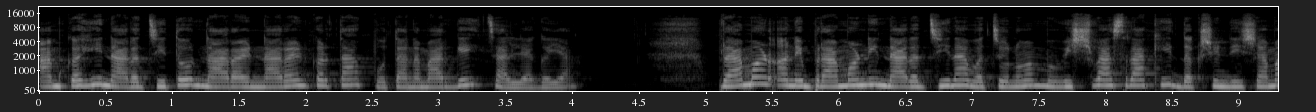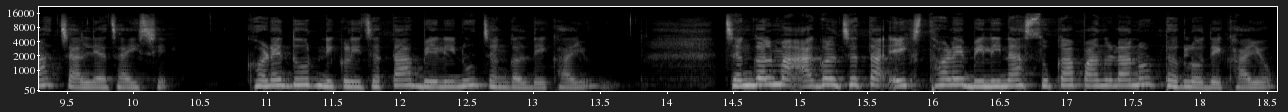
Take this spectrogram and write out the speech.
આમ કહી નારદજી તો નારાયણ નારાયણ કરતાં પોતાના માર્ગે ચાલ્યા ગયા. બ્રાહ્મણ અને બ્રાહ્મણની નારદજીના વચનોમાં વિશ્વાસ રાખી દક્ષિણ દિશામાં ચાલ્યા જાય છે. ઘણે દૂર નીકળી જતાં બેલીનું જંગલ દેખાયું. જંગલમાં આગળ જતાં એક સ્થળે બેલીના સૂકા પાંદડાનો ઢગલો દેખાયો.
